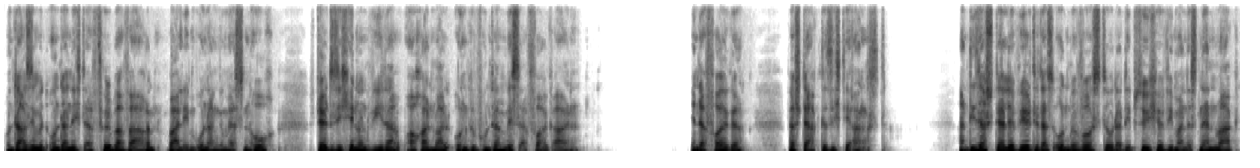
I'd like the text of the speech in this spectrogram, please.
und da sie mitunter nicht erfüllbar waren, weil eben unangemessen hoch, stellte sich hin und wieder auch einmal ungewohnter Misserfolg ein. In der Folge verstärkte sich die Angst. An dieser Stelle wählte das Unbewusste oder die Psyche, wie man es nennen mag,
